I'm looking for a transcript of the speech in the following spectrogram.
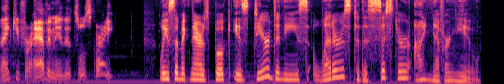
Thank you for having me. This was great. Lisa McNair's book is Dear Denise Letters to the Sister I Never Knew.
